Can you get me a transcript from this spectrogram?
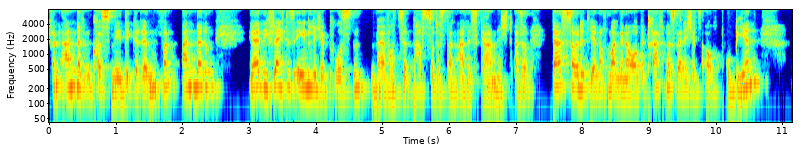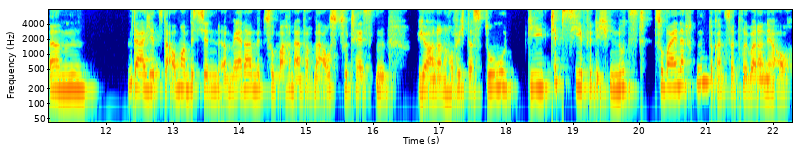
von anderen Kosmetikerinnen, von anderen ja, die vielleicht das Ähnliche posten. Bei WhatsApp passt so das dann alles gar nicht. Also das solltet ihr nochmal genauer betrachten. Das werde ich jetzt auch probieren. Ähm, da jetzt da auch mal ein bisschen äh, mehr damit zu machen, einfach mal auszutesten. Ja, und dann hoffe ich, dass du die Tipps hier für dich nutzt zu Weihnachten. Du kannst darüber dann ja auch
